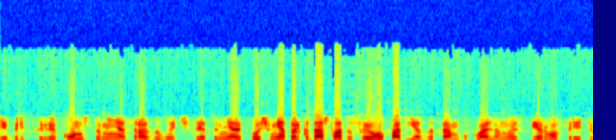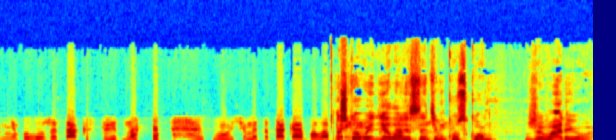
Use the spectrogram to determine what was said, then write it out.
стибрить целиком, что меня сразу вычислят. И мне, в общем, я только дошла до своего подъезда там буквально, ну, из первого в третий. Мне было уже так стыдно. В общем, это такая была А что вы делали с этим куском? Жевали его?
